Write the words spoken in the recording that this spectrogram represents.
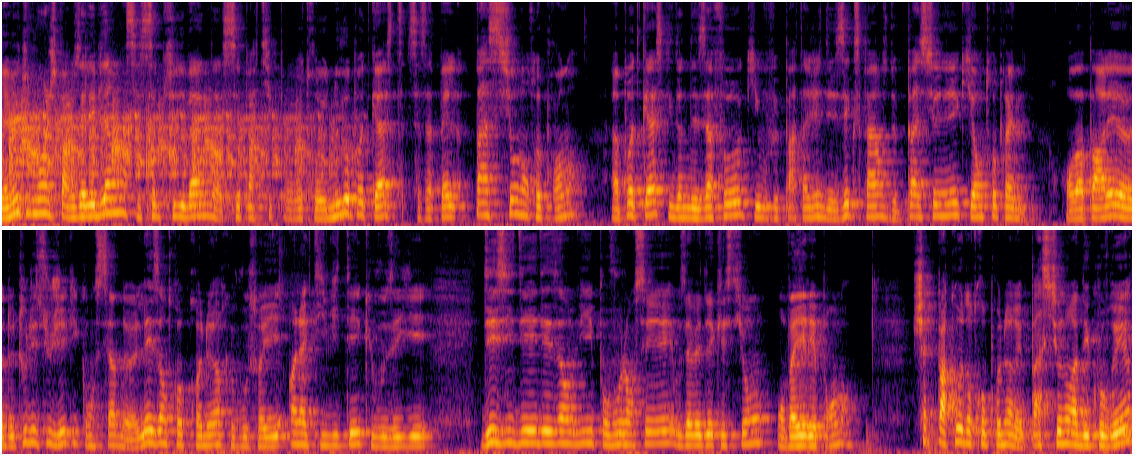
Bienvenue tout le monde, j'espère que vous allez bien. C'est Seb Sullivan. C'est parti pour votre nouveau podcast. Ça s'appelle Passion d'entreprendre. Un podcast qui donne des infos, qui vous fait partager des expériences de passionnés qui entreprennent. On va parler euh, de tous les sujets qui concernent les entrepreneurs, que vous soyez en activité, que vous ayez des idées, des envies pour vous lancer, vous avez des questions, on va y répondre. Chaque parcours d'entrepreneur est passionnant à découvrir,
